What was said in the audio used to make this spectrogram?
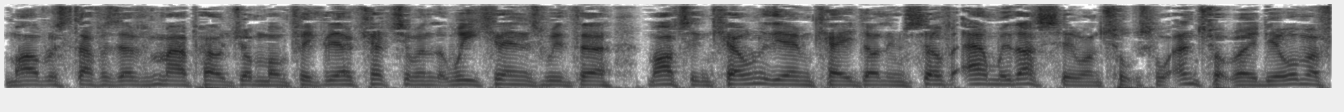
Marvellous stuff as ever from our pal Jon Bonfiglio. Catch him on the weekends with uh, Martin Kelner, the MK Don himself, and with us here on Talksport and Talk Radio. All my friends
